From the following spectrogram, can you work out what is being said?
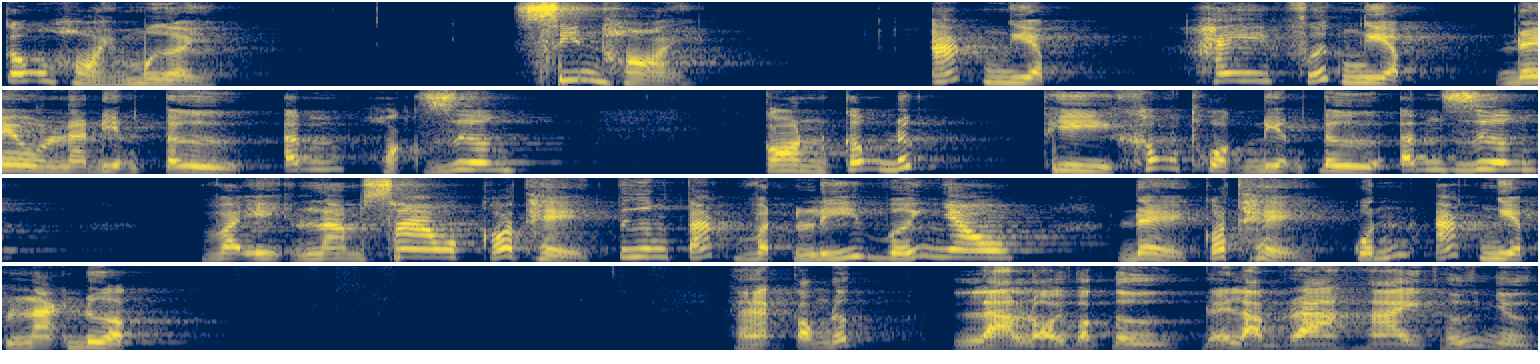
Câu hỏi 10 Xin hỏi, ác nghiệp hay phước nghiệp đều là điện từ âm hoặc dương. Còn công đức thì không thuộc điện từ âm dương. Vậy làm sao có thể tương tác vật lý với nhau để có thể quấn ác nghiệp lại được? Hạt công đức là loại vật tư để làm ra hai thứ như,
